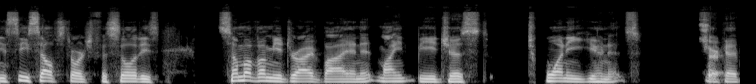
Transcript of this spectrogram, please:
you see self storage facilities, some of them you drive by and it might be just 20 units, sure. like a,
